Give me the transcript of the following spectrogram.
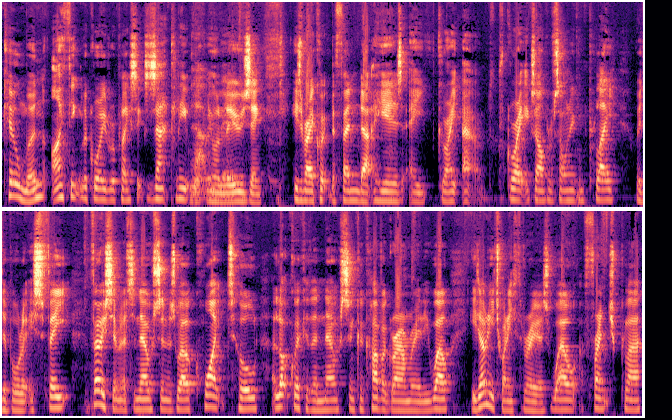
Kilman, I think Lacroix replaces exactly what That'd you're losing. He's a very quick defender. He is a great, uh, great example of someone who can play with the ball at his feet. Very similar to Nelsson as well. Quite tall, a lot quicker than Nelsson. Can cover ground really well. He's only 23 as well. A French player,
